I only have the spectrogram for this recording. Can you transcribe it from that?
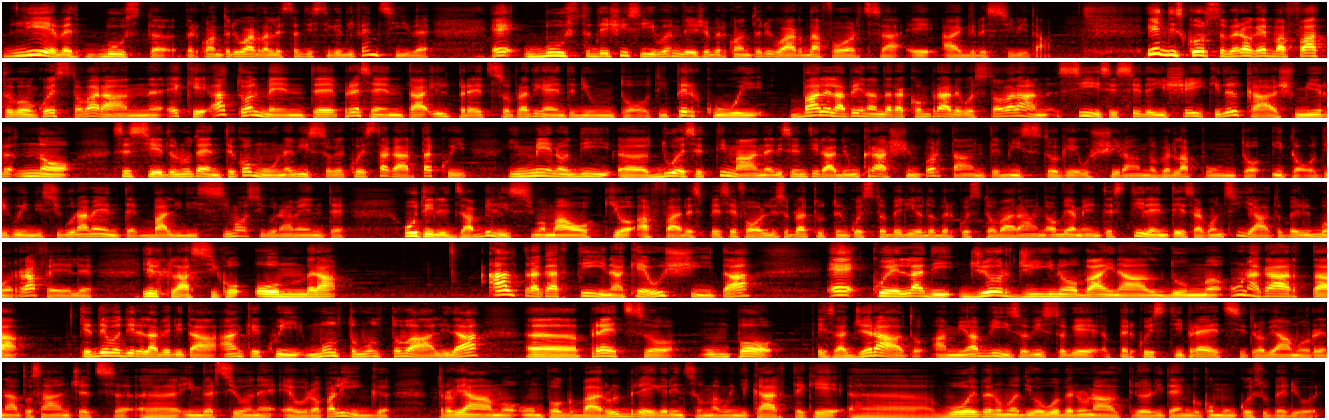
lieve boost per quanto riguarda le statistiche difensive e boost decisivo invece per quanto riguarda forza e aggressività. Il discorso però che va fatto con questo Varan è che attualmente presenta il prezzo praticamente di un Toti, per cui vale la pena andare a comprare questo Varan? Sì, se siete gli sceicchi del Kashmir, no, se siete un utente comune, visto che questa carta qui in meno di uh, due settimane risentirà di un crash importante, visto che usciranno per l'appunto i Toti, quindi sicuramente validissimo, sicuramente utilizzabilissimo, ma occhio a fare spese folli, soprattutto in questo periodo per questo Varane. Ovviamente stile intesa consigliato per il buon Raffaele, il classico Ombra. Altra cartina che è uscita è quella di Giorgino Vainaldum, una carta che devo dire la verità, anche qui molto molto valida, eh, prezzo un po' esagerato a mio avviso, visto che per questi prezzi troviamo un Renato Sanchez eh, in versione Europa League, troviamo un Pogba Rule Breaker, insomma, quindi carte che eh, vuoi per un motivo, vuoi per un altro, io ritengo comunque superiori.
